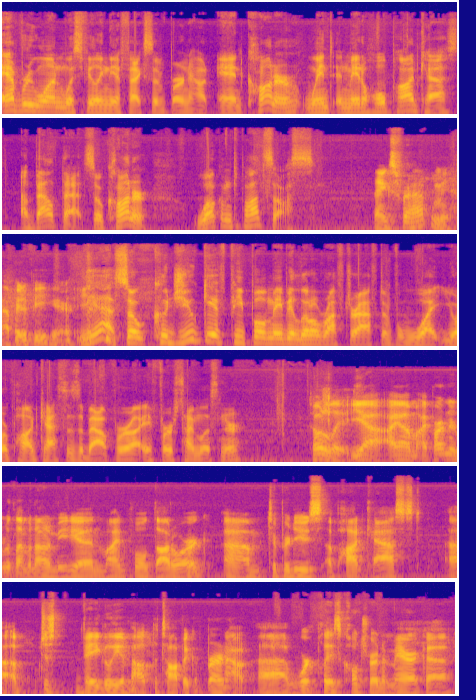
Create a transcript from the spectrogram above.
everyone was feeling the effects of burnout, and Connor went and made a whole podcast about that. So, Connor, welcome to Pod Sauce. Thanks for having me. Happy to be here. Yeah. So, could you give people maybe a little rough draft of what your podcast is about for a first-time listener? Totally. Yeah, I um I partnered with Lemonada Media and Mindful.org um, to produce a podcast uh, just vaguely about the topic of burnout, uh, workplace culture in America.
